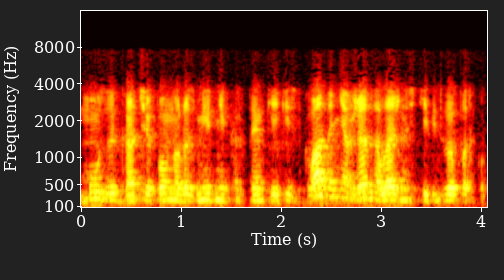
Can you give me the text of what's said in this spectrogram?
музика чи повнорозмірні картинки, якісь вкладення, вже в залежності від випадку.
